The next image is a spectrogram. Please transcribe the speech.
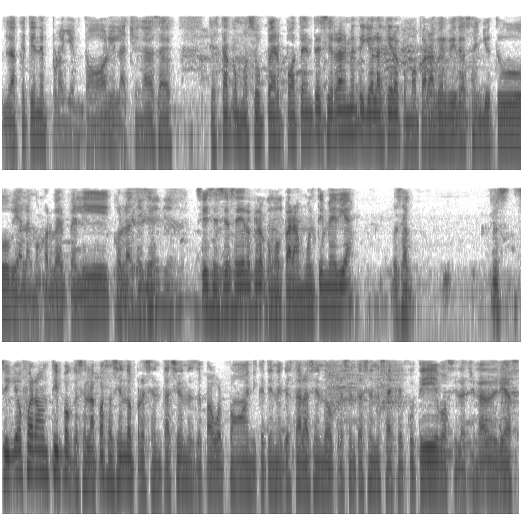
la que tiene proyector y la chingada o sea que está como súper potente si realmente yo la quiero como para ver videos en YouTube y a lo mejor ver películas y así. Multimedia, ¿no? Sí, sí, sí, o sea, yo lo quiero como para multimedia. O sea, pues, si yo fuera un tipo que se la pasa haciendo presentaciones de PowerPoint y que tiene que estar haciendo presentaciones a ejecutivos y la chingada dirías,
